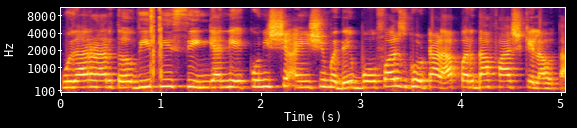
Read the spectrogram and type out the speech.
उदाहरणार्थ व्ही पी सिंग यांनी एकोणीसशे ऐंशी मध्ये बोफर्स घोटाळा पर्दाफाश केला होता.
